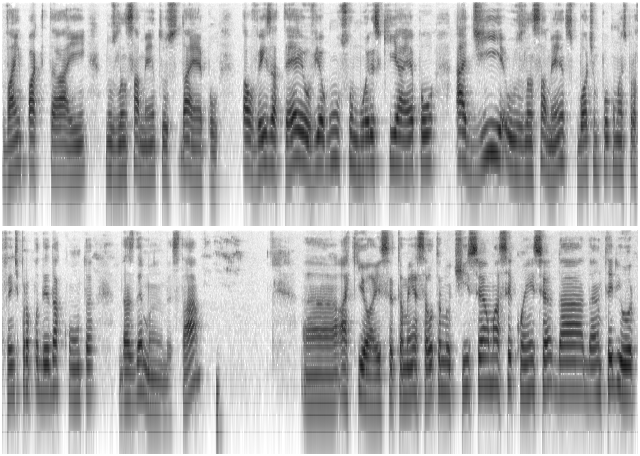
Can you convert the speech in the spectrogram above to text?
vai impactar aí nos lançamentos da Apple talvez até eu vi alguns rumores que a Apple adie os lançamentos, bote um pouco mais para frente para poder dar conta das demandas, tá? Uh, aqui, ó, esse, também essa outra notícia é uma sequência da, da anterior,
